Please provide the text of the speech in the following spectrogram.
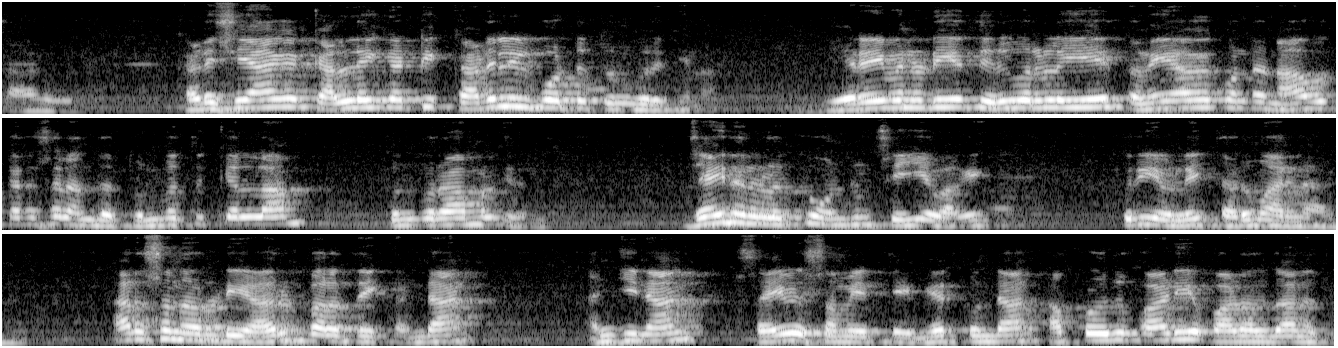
சாகவில்லை கடைசியாக கல்லை கட்டி கடலில் போட்டு துன்புறுத்தினான். இறைவனுடைய திருவருளையே துணையாக கொண்ட நாவுக்கரசர் அந்த துன்பத்துக்கெல்லாம் துன்புறாமல் இருந்தார். ஜெயினர்களுக்கு ஒன்றும் செய்ய வகை புரியவில்லை தடுமாறினார்கள். அரசன் அவருடைய அருட்பலத்தை கண்டான் அஞ்சினான் சைவ சமயத்தை மேற்கொண்டான். அப்பொழுது பாடிய பாடல்தான் அது.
